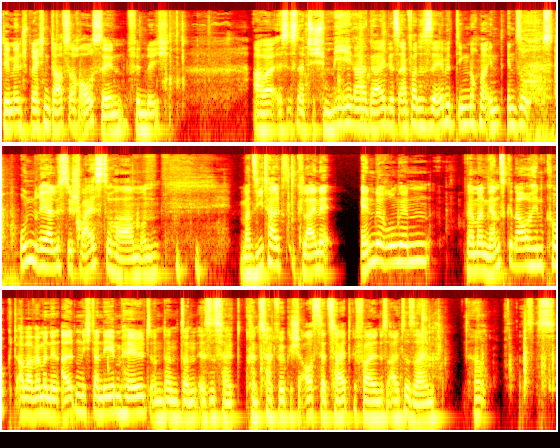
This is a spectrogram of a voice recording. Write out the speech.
dementsprechend darf es auch aussehen, finde ich. Aber es ist natürlich mega geil, jetzt einfach dasselbe Ding nochmal in, in so unrealistisch weiß zu haben. Und man sieht halt kleine Änderungen, wenn man ganz genau hinguckt, aber wenn man den alten nicht daneben hält und dann, dann ist es halt, könnte es halt wirklich aus der Zeit gefallen, das alte sein. Ja, das ist,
